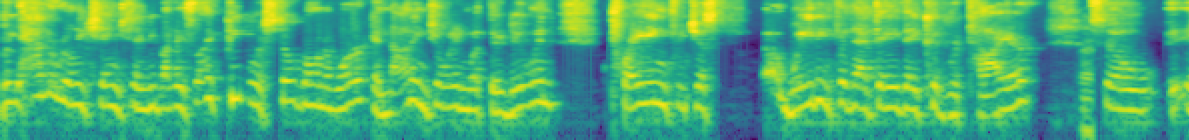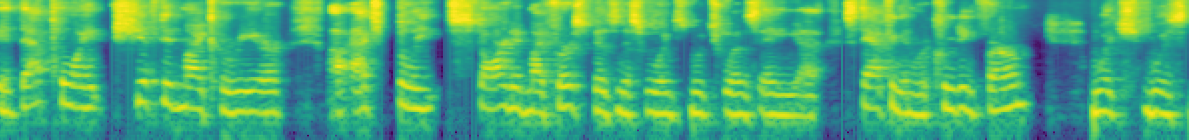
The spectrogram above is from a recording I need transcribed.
but you haven't really changed anybody's life. People are still going to work and not enjoying what they're doing, praying for just uh, waiting for that day they could retire. Right. So at that point, shifted my career. Uh, actually, started my first business, which, which was a uh, staffing and recruiting firm which was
